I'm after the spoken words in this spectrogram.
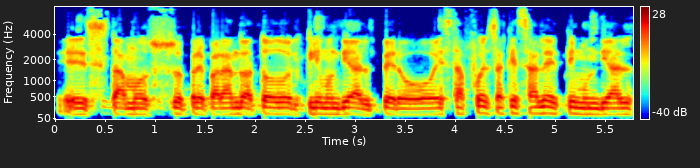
estamos preparando a todo el clima mundial, pero esta fuerza que sale del clima mundial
